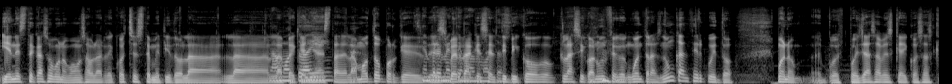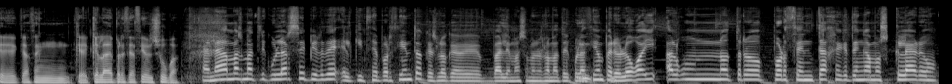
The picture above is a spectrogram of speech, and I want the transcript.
Y en este caso, bueno, vamos a hablar de coches, te he metido la, la, pequeña esta de la moto porque es verdad que es el típico clásico anuncio que encuentras nunca en circuito. Bueno, pues, pues ya sabes que hay cosas que, hacen que, la depreciación suba. nada más matricularse pierde el 15%, que es lo que vale más o menos la matriculación, mm. pero luego hay algún otro porcentaje que tengamos claro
